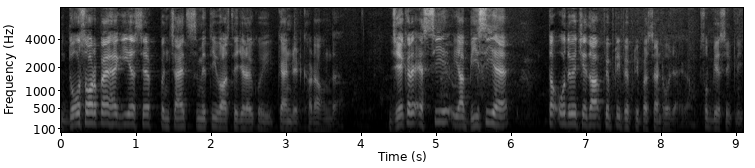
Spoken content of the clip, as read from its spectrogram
200 ਰੁਪਏ ਹੈਗੀ ਹੈ ਸਿਰਫ ਪੰਚਾਇਤ ਸਮਿਤੀ ਵਾਸਤੇ ਜਿਹੜਾ ਕੋਈ ਕੈਂਡੀਡੇਟ ਖੜਾ ਹੁੰਦਾ ਹੈ ਜੇਕਰ ਐਸਸੀ ਜਾਂ ਬੀਸੀ ਹੈ ਤਾਂ ਉਹਦੇ ਵਿੱਚ ਇਹਦਾ 50 50% ਹੋ ਜਾਏਗਾ ਸੋ ਬੇਸਿਕਲੀ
